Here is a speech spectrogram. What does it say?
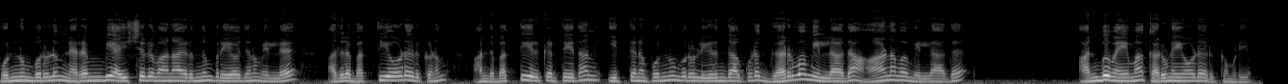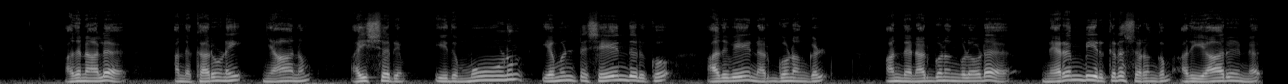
பொன்னும் பொருளும் நிரம்பி ஐஸ்வர்யவானாக இருந்தும் பிரயோஜனம் இல்லை. அதில் பக்தியோடு இருக்கணும். அந்த பக்தி இருக்கிறதே தான் இத்தனை பொண்ணு பொருள் இருந்தால் கூட கர்வம் இல்லாத ஆணவம் இல்லாத அன்புமயமாக கருணையோடு இருக்க முடியும். அதனால் அந்த கருணை ஞானம் ஐஸ்வர்யம் இது மூணும் எவன்கிட்ட சேர்ந்து இருக்கோ அதுவே நற்குணங்கள். அந்த நற்குணங்களோட நிரம்பி இருக்கிற சுரங்கம் அது யாருன்னர்?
